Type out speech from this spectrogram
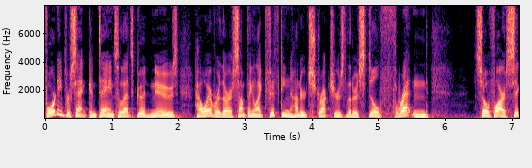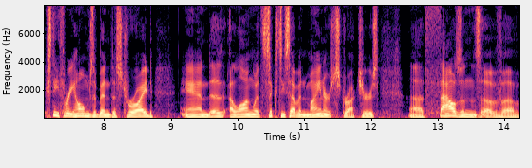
40% contained, so that's good news. However, there are something like 1,500 structures that are still threatened. So far, 63 homes have been destroyed, and uh, along with 67 minor structures, uh, thousands of uh,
